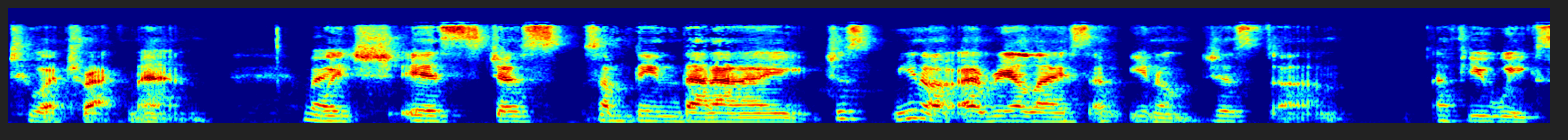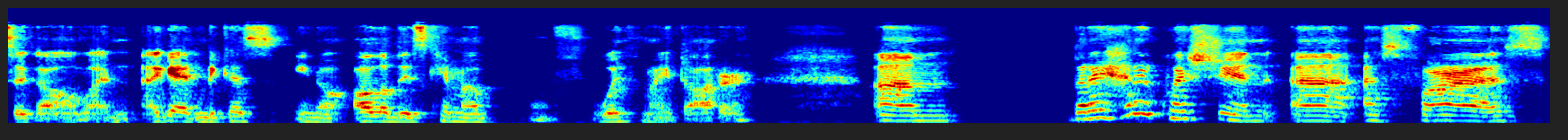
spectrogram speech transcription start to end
to attract men right. which is just something that i just you know i realized uh, you know just um, a few weeks ago and again because you know all of this came up with my daughter um, but i had a question uh, as far as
